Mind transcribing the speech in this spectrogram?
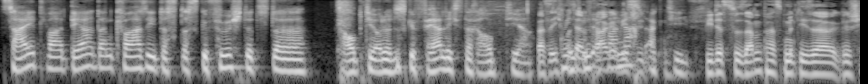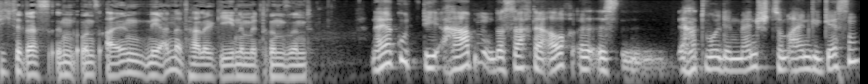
Zeit war der dann quasi das, das gefürchtetste Raubtier oder das gefährlichste Raubtier. Was ich mich und, dann und frage, wie, wie das zusammenpasst mit dieser Geschichte, dass in uns allen Neandertaler-Gene mit drin sind. Naja gut, die haben, das sagt er auch, äh, es, er hat wohl den Mensch zum einen gegessen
